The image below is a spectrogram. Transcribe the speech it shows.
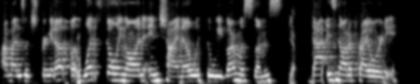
I might as well just bring it up. But what's going on in China with the Uyghur Muslims? Yep. That is not a priority.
